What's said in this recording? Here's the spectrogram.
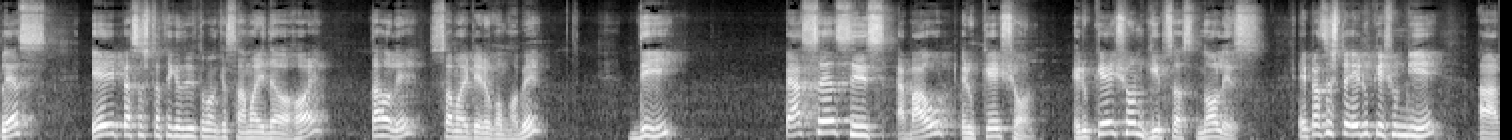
place এই প্যাসেজটা থেকে যদি তোমাকে সামারি দেওয়া হয়, তাহলে সামারিটা এরকম হবে। The passage is about education education gives us knowledge এই প্যাসেজটা এডুকেশন নিয়ে আর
